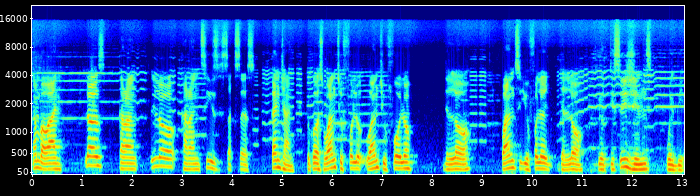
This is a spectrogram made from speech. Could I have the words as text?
Number one laws guaran- law guarantees success. Kanjani? Because once you follow once you follow the law once you follow the law your decisions will be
